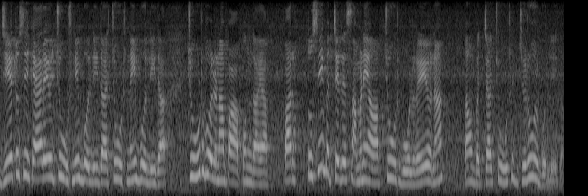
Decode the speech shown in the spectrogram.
ਜੇ ਤੁਸੀਂ ਕਹਿ ਰਹੇ ਹੋ ਝੂਠ ਨਹੀਂ ਬੋਲੀਦਾ, ਝੂਠ ਨਹੀਂ ਬੋਲੀਦਾ, ਝੂਠ ਬੋਲਣਾ ਪਾਪ ਹੁੰਦਾ ਆ। ਪਰ ਤੁਸੀਂ ਬੱਚੇ ਦੇ ਸਾਹਮਣੇ ਆਪ ਝੂਠ ਬੋਲ ਰਹੇ ਹੋ ਨਾ, ਤਾਂ ਉਹ ਬੱਚਾ ਝੂਠ ਜ਼ਰੂਰ ਬੋਲੇਗਾ।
